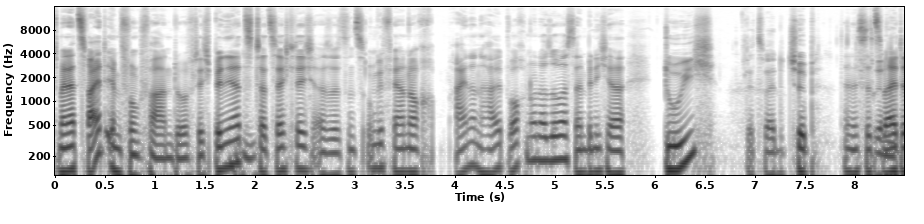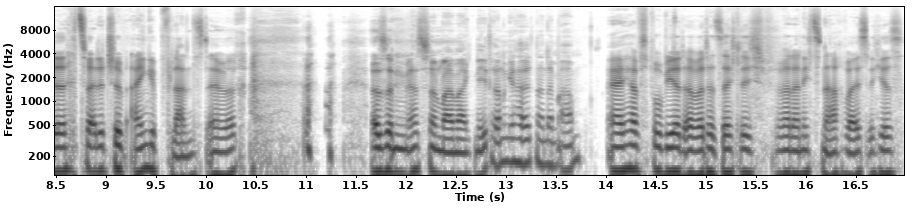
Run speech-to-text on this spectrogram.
zu meiner Zweitimpfung fahren durfte. Ich bin jetzt Mhm. tatsächlich, also jetzt sind es ungefähr noch eineinhalb Wochen oder sowas, dann bin ich ja durch. Der zweite Chip. Dann ist der Drin. zweite, zweite Chip eingepflanzt einfach. Also hast du schon mal Magnet dran gehalten an deinem Arm? Äh, ich habe es probiert, aber tatsächlich war da nichts Nachweisliches.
